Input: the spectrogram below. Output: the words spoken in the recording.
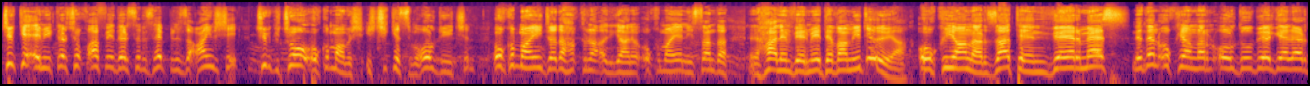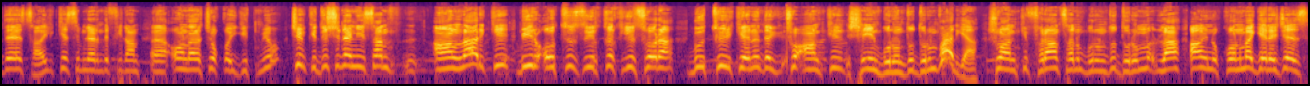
Çünkü emekliler çok affedersiniz hepinize aynı şey. Çünkü çoğu okumamış işçi kesimi olduğu için okumayınca da hakkını yani okumayan insan da e, halen vermeye devam ediyor ya. Okuyanlar zaten vermez. Neden okuyanların olduğu bölgelerde sahil kesimlerinde filan e, onlara çok oy gitmiyor? Çünkü düşünen insan anlar ki bir 30 yıl 40 yıl sonra bu Türkiye'nin de şu anki şeyin bulunduğu durum var ya. Şu anki Fransa'nın bulunduğu durumla aynı konuma geleceğiz.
